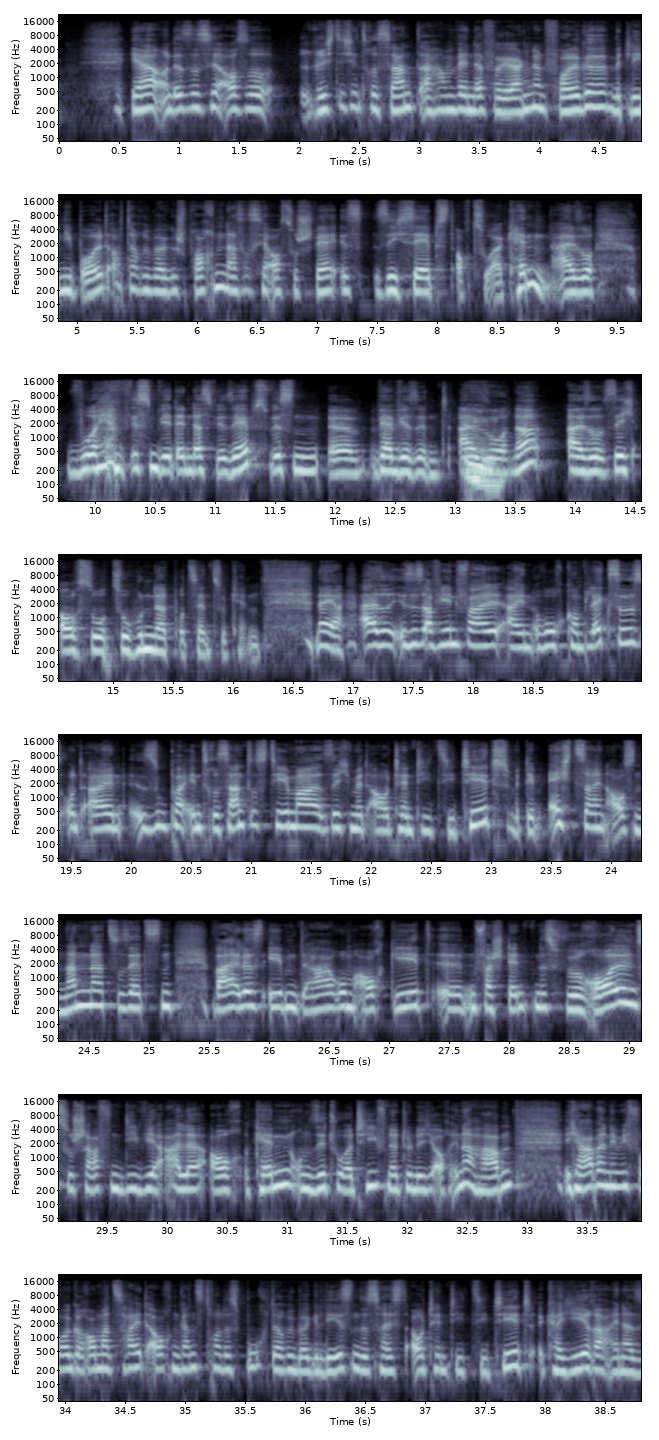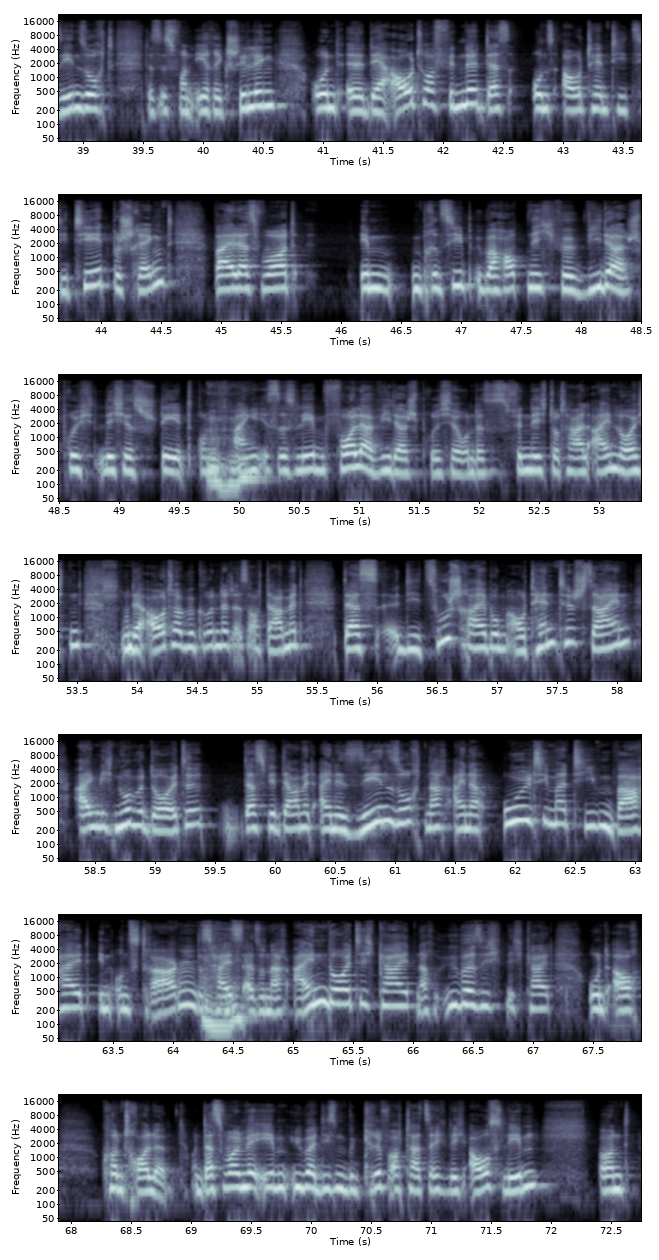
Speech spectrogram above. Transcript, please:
Ja, und es ist ja auch so richtig interessant. Da haben wir in der vergangenen Folge mit Leni Bold auch darüber gesprochen, dass es ja auch so schwer ist, sich selbst auch zu erkennen. Also, woher wissen wir denn, dass wir selbst wissen, äh, wer wir sind? Also, ne? Also sich auch so zu 100 Prozent zu kennen. Naja, also es ist auf jeden Fall ein hochkomplexes und ein super interessantes Thema, sich mit Authentizität, mit dem Echtsein auseinanderzusetzen, weil es eben darum auch geht, äh, ein Verständnis für Rollen zu schaffen, die wir alle auch kennen und situativ natürlich auch innehaben. Ich habe nämlich vor geraumer Zeit auch ein ganz tolles Buch darüber gelesen, das heißt Authentizität, Karriere einer Sehnsucht. Das ist von Erik Schilling und äh, der Autor findet, dass uns Authentizität Identität beschränkt, weil das Wort im, im Prinzip überhaupt nicht für Widersprüchliches steht. Und mhm. eigentlich ist das Leben voller Widersprüche. Und das finde ich total einleuchtend. Und der Autor begründet es auch damit, dass die Zuschreibung authentisch sein eigentlich nur bedeutet, dass wir damit eine Sehnsucht nach einer ultimativen Wahrheit in uns tragen. Das mhm. heißt also nach Eindeutigkeit, nach Übersichtlichkeit und auch Kontrolle. Und das wollen wir eben über diesen Begriff auch tatsächlich ausleben. Und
